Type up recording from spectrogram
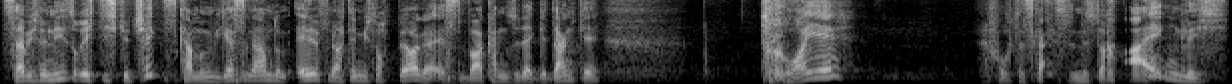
Das habe ich noch nie so richtig gecheckt. Es kam irgendwie gestern Abend um elf, nachdem ich noch Burger essen war, kam so der Gedanke, Treue? Frucht des Geistes müsste doch eigentlich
